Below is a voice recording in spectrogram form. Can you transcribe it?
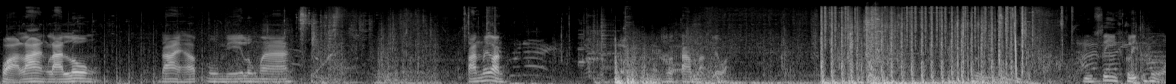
ขวาล่างลานโล่งได้ครับมุมนี้ลงมาตันไว้ก่อนคนตามหลังเลยว่ะ ยูซี่คลิกหัว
